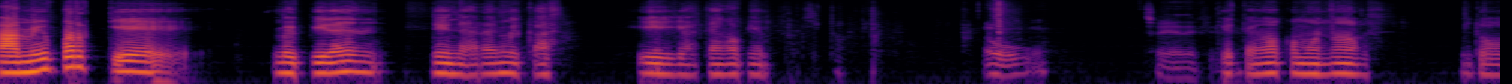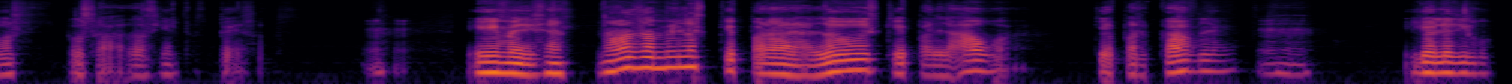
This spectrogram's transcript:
A mí porque me piden dinero en mi casa. Y ya tengo bien poquito. Uh, soy Que difícil. tengo como unos dos, o sea, 200 pesos. Ujú. Y me dicen, no, dámelos que para la luz, que para el agua, que para el cable. Y yo le digo,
